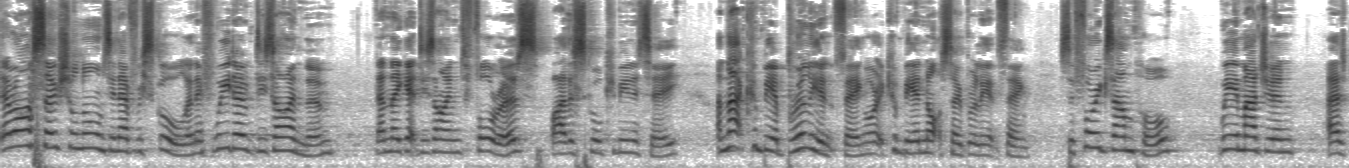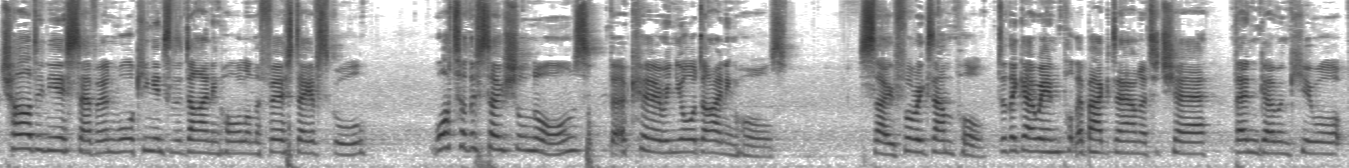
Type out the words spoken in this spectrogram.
There are social norms in every school, and if we don't design them, then they get designed for us by the school community. And that can be a brilliant thing or it can be a not so brilliant thing. So, for example, we imagine a child in year seven walking into the dining hall on the first day of school. What are the social norms that occur in your dining halls? So, for example, do they go in, put their bag down at a chair, then go and queue up?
